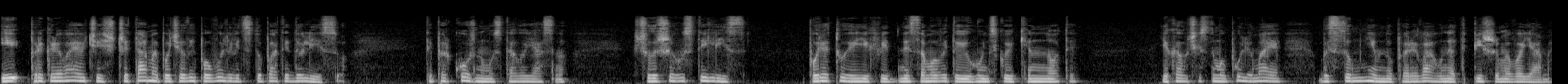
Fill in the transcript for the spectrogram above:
і, прикриваючись щитами, почали поволі відступати до лісу. Тепер кожному стало ясно, що лише густий ліс порятує їх від несамовитої гунської кінноти, яка у чистому полі має безсумнівну перевагу над пішими воями.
